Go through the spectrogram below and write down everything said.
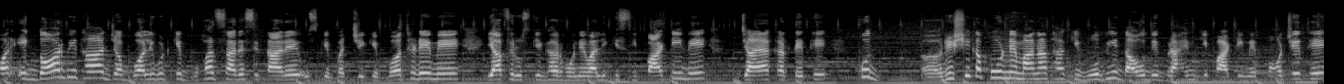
और एक दौर भी था जब बॉलीवुड के बहुत सारे सितारे उसके बच्चे के बर्थडे में या फिर उसके घर होने वाली किसी पार्टी में जाया करते थे। खुद ऋषि कपूर ने माना था कि वो भी दाऊद इब्राहिम की पार्टी में पहुँचे थे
